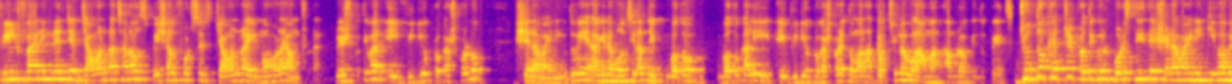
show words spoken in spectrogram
ফিল্ড ফায়ারিং রেঞ্জের জওয়ানরা ছাড়াও স্পেশাল ফোর্সের জওয়ানরা এই মহড়ায় অংশ নেন। বৃহস্পতিবার এই ভিডিও প্রকাশ করল সেনাবাহিনী। তুমি আগে না বলছিলাম যে গত, গতকালই এই ভিডিও প্রকাশ করে তোমার হাতেও ছিল এবং আমরাও কিন্তু পেয়েছি। যুদ্ধক্ষেত্রে প্রতিকূল পরিস্থিতিতে সেনাবাহিনী কীভাবে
